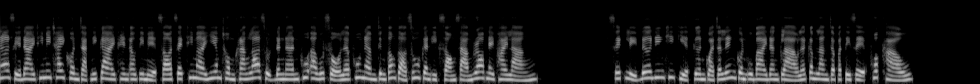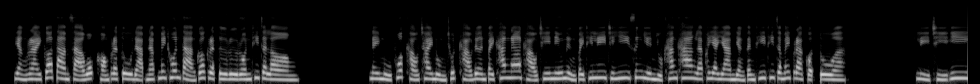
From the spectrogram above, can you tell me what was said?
น่าเสียดายที่ไม่ใช่คนจากนิกายเทนอัลติเมทซอเซ็กที่มาเยี่ยมชมครั้งล่าสุดดังนั้นผู้อาวุโสและผู้นำจึงต้องต่อสู้กันอีกสองสามรอบในภายหลัง เซ็กลีดเดอร์ดิ้งขี้เกียจเกินกว่าจะเล่นกลอุบายดังกล่าวและกำลังจะปฏิเสธพวกเขา อย่างไรก็ตามสาวกของประตูดาบนับไม่ถ้วนต่างก็กระตือรือร้นที่จะลอง ในหมู่พวกเขาชายหนุ่มชุดขาวเดินไปข้างหน้าเขาชี้นิ้วหนึ่งไปที่ลี่จียี่ซึ่งยืนอยู่ข้างๆและพยายามอย่างเต็มที่ที่จะไม่ปรากฏตัว หลี่ชีอี้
